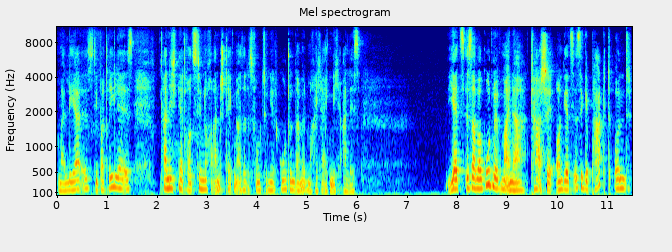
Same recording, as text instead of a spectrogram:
mal leer ist, die Batterie leer ist, kann ich ihn ja trotzdem noch anstecken. Also das funktioniert gut und damit mache ich eigentlich alles. Jetzt ist aber gut mit meiner Tasche und jetzt ist sie gepackt und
